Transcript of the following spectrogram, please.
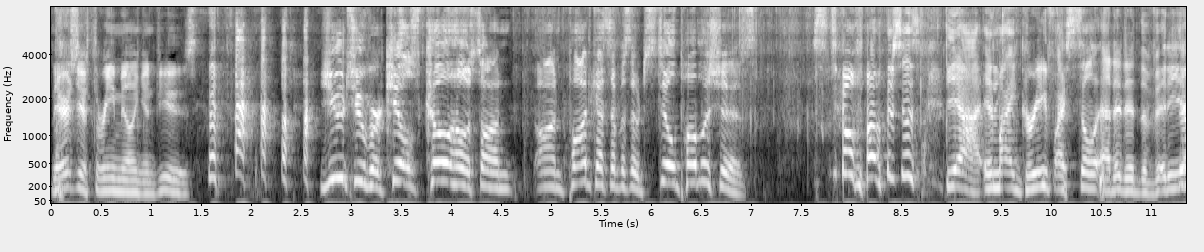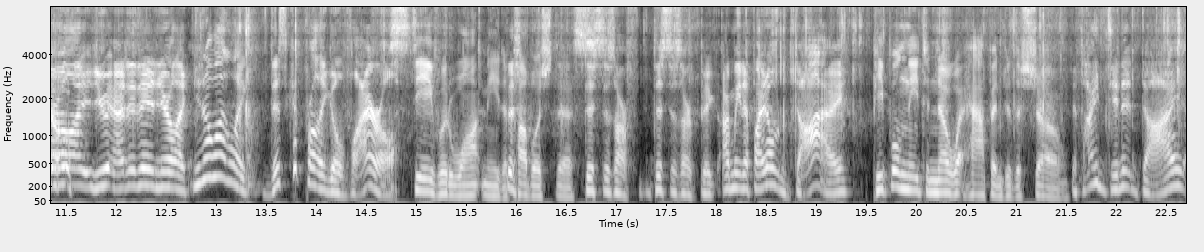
There's your three million views. YouTuber kills co-host on on podcast episode still publishes. Still publishes? Yeah. In my grief, I still edited the video. Like, you edit it and you're like, you know what? Like this could probably go viral. Steve would want me to publish this. This is our this is our big. I mean, if I don't die, People need to know what happened to the show. if I didn't die,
